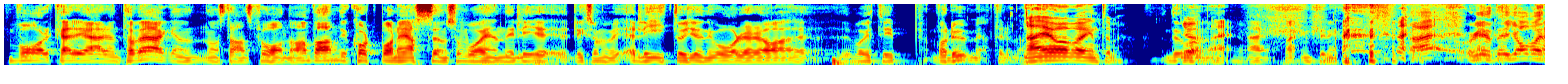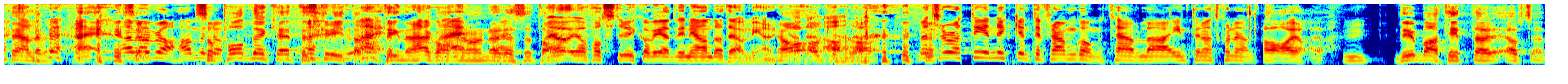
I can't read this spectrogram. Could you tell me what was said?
var karriären tar vägen någonstans för honom. Han vann ju kortbane-SM som var en eli, liksom elit och juniorer och eh, det var ju typ, var du med till och med? Nej, jag var inte med. Du Ja, var med? nej. nej, inte ni. nej, och jag var inte heller med. Ja, men bra. Ja, men Så då- podden kan inte skryta någonting den här gången under resultat. Jag, jag har fått stryk av Edvin i andra tävlingar. Ja, okej. ja. Men tror du att det är nyckeln till framgång? Tävla internationellt? Ja, ja, ja. Det är bara att titta. Alltså,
